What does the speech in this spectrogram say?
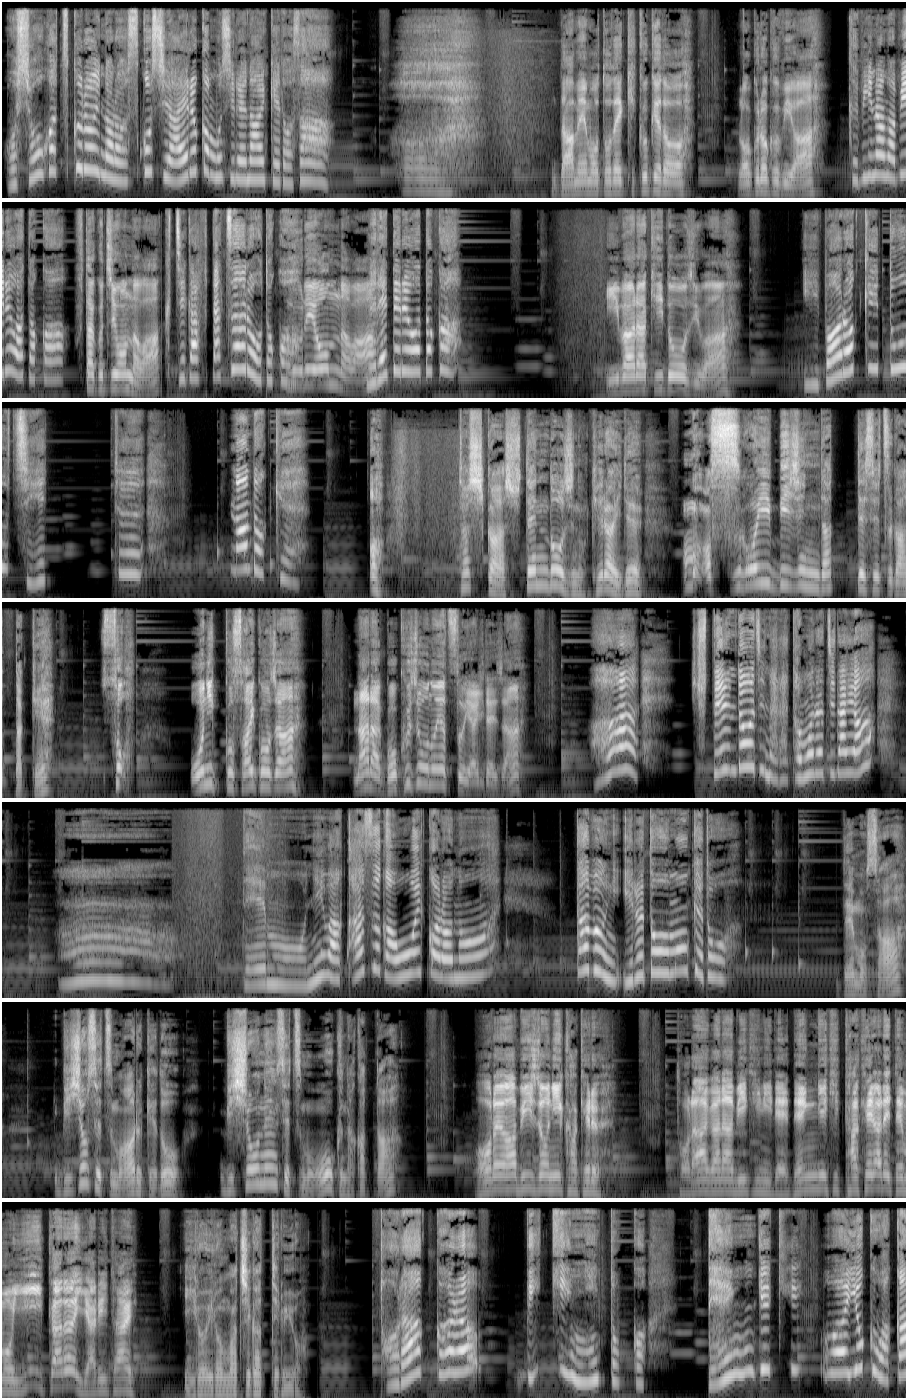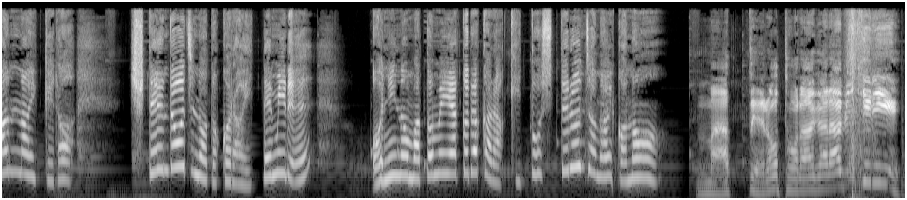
お正月くらいなら少し会えるかもしれないけどさ。はあ、ダメ元で聞くけど、六六尾は？首の伸びる男。二口女は？口が二つある男。濡れ女は？濡れてる男。茨城童子は？茨城童子って、なんだっけ？確か主天童子の家来で、もうすごい美人だっって説があったっけ？そ、鬼っ子最高じゃん。なら極上のやつとやりたいじゃん。ああ、主天童寺なら友達だよ。うーん。でも鬼は数が多いからな。多分いると思うけど。でもさ、美女説もあるけど、美少年説も多くなかった？俺は美女にかける。虎柄ビキニで電撃かけられてもいいからやりたい。いろいろ間違ってるよ。虎柄ビキニとか、電撃はよくわかんないけど、主天童寺のところ行ってみる？鬼のまとめ役だからきっと知ってるんじゃないかな。待ってろ、虎柄ビキニ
